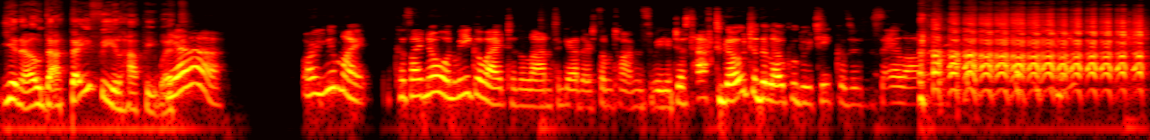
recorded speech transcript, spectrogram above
you know, that they feel happy with. Yeah. Or you might, because I know when we go out to the land together, sometimes we just have to go to the local boutique because there's a sale on.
